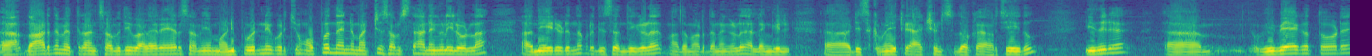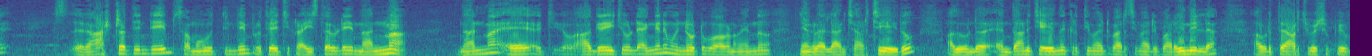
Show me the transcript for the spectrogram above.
ആ, ഭാരത മെത്രാൻ സമിതി വളരെയേറെ സമയം മണിപ്പൂരിനെ കുറിച്ചും ഒപ്പം തന്നെ മറ്റു സംസ്ഥാനങ്ങളിലുള്ള നേരിടുന്ന പ്രതിസന്ധികൾ മതമർദ്ദനങ്ങൾ അല്ലെങ്കിൽ ഡിസ്ക്രിമിനേറ്ററി ആക്ഷൻസ് ഇതൊക്കെ ചർച്ച ചെയ്തു. ഇതിൽ വിവേകത്തോടെ രാഷ്ട്രത്തിന്റെയും സമൂഹത്തിന്റെയും പ്രത്യേകിച്ച് ക്രൈസ്തവരുടെയും നന്മ നന്മ ആഗ്രഹിച്ചുകൊണ്ട് എങ്ങനെ മുന്നോട്ട് പോകണമെന്ന് ഞങ്ങളെല്ലാം ചർച്ച ചെയ്തു. അതുകൊണ്ട് എന്താണ് ചെയ്യുന്നത് കൃത്യമായിട്ട് പരസ്യമായിട്ട് പറയുന്നില്ല. അവിടുത്തെ ആർച്ച് ബിഷപ്പ്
